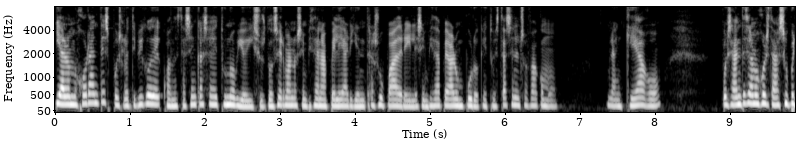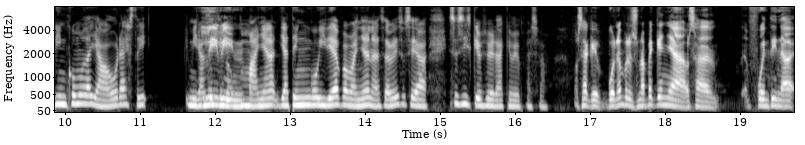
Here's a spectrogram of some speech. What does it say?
Y a lo mejor antes, pues lo típico de cuando estás en casa de tu novio y sus dos hermanos empiezan a pelear y entra su padre y les empieza a pegar un puro, que tú estás en el sofá como, ¿qué hago? Pues antes a lo mejor estaba súper incómoda y ahora estoy mirando diciendo, Living. mañana ya tengo idea para mañana, ¿sabes? O sea, eso sí es que es verdad que me pasa. O sea que, bueno, pero es una pequeña, o sea, fuente ina-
